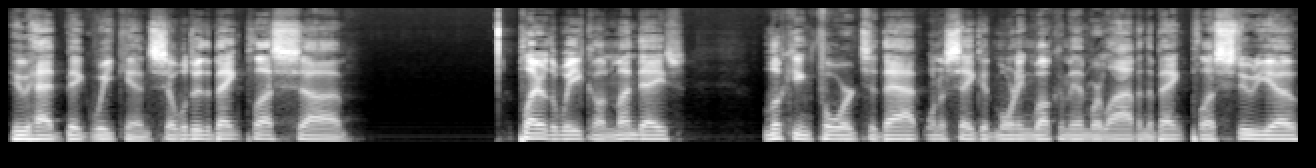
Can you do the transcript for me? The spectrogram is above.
who had big weekends. So we'll do the Bank Plus uh, Player of the Week on Mondays. Looking forward to that. Want to say good morning, welcome in. We're live in the Bank Plus studio.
